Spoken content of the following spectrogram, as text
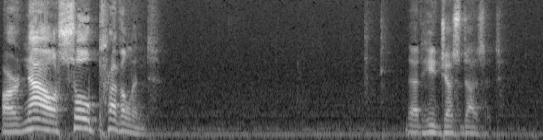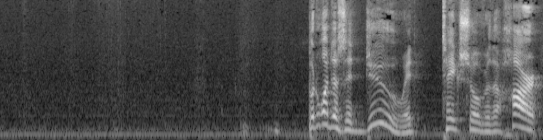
are now so prevalent that he just does it. But what does it do? It takes over the heart.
